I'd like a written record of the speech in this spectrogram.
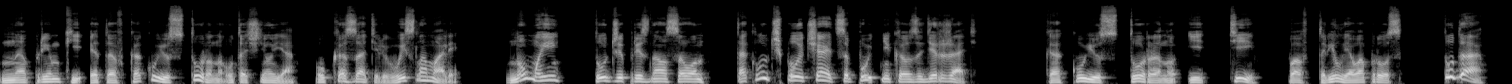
«Напрямки – это в какую сторону?» – уточнил я. «Указатель вы сломали?» «Ну, мы», – тут же признался он. «Так лучше получается путников задержать». «Какую сторону идти?» – повторил я вопрос. «Туда!»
